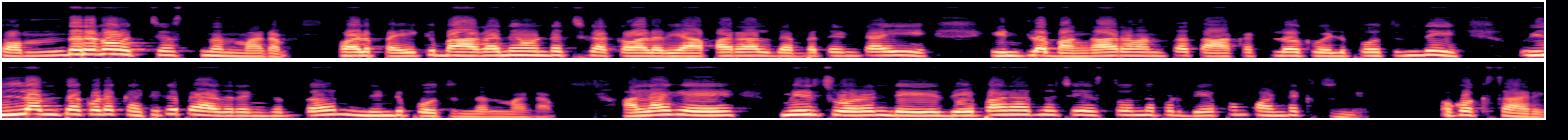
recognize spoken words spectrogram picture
తొందరగా వచ్చేస్తుంది అనమాట వాళ్ళ పైకి బాగానే ఉండొచ్చు కాక వాళ్ళ వ్యాపారాలు దెబ్బతింటాయి ఇంట్లో బంగారం అంతా తాకట్లోకి వెళ్ళిపోతుంది ఇల్లంతా కూడా కటిక పేదరికంతో నిండిపోతుంది అనమాట అలాగే మీరు చూడండి దీపారాధన చేస్తున్నప్పుడు దీపం కొండెక్కుతుంది. ఒక్కొక్కసారి.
